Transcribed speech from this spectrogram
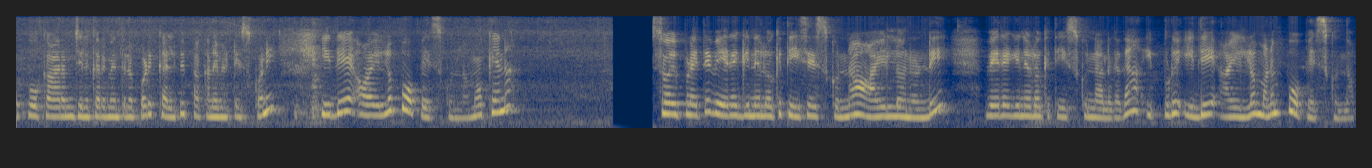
ఉప్పు కారం జీలకర్ర మెంతుల పొడి కలిపి పక్కన పెట్టేసుకొని ఇదే ఆయిల్లో పోపు వేసుకుందాం ఓకేనా? సో ఇప్పుడైతే వేరే గిన్నెలోకి తీసేసుకున్న ఆయిల్లో నుండి వేరే గిన్నెలోకి తీసుకున్నాను కదా ఇప్పుడు ఇదే ఆయిల్లో మనం పోపు వేసుకుందాం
